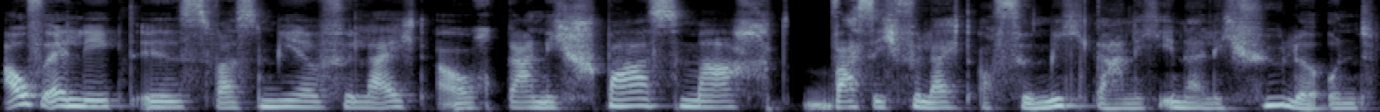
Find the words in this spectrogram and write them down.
auferlegt ist, was mir vielleicht auch gar nicht Spaß macht, was ich vielleicht auch für mich gar nicht innerlich fühle. Und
